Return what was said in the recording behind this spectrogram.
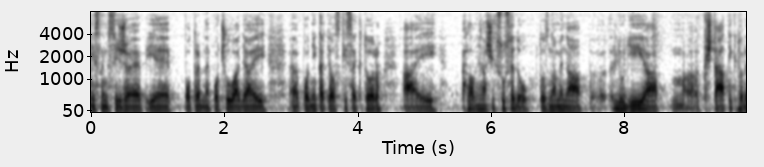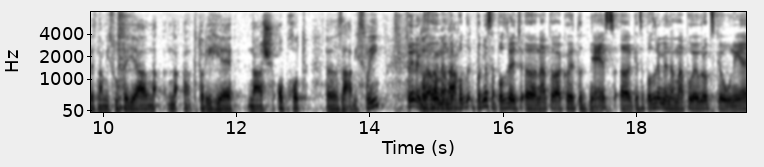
myslím si, že je potrebné počúvať aj e, podnikateľský sektor, aj hlavne našich susedov. To znamená e, ľudí a štáty, ktoré s nami susedia, na, na, ktorých je náš obchod E, závislí. To je inak to zaujímavé. Znamená... Poďme sa pozrieť e, na to, ako je to dnes. E, keď sa pozrieme na mapu Európskej únie,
